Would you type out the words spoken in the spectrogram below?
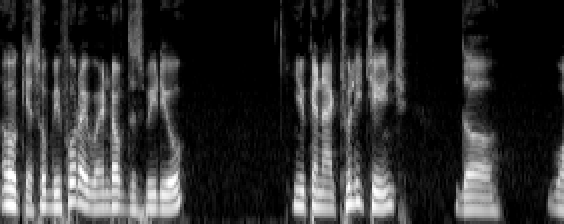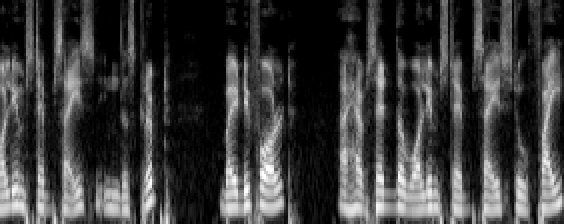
Okay so before I wind off this video you can actually change the volume step size in the script. By default I have set the volume step size to 5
